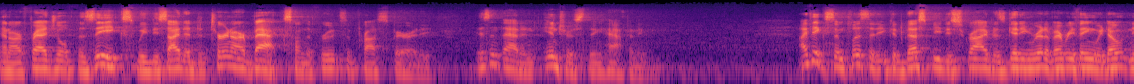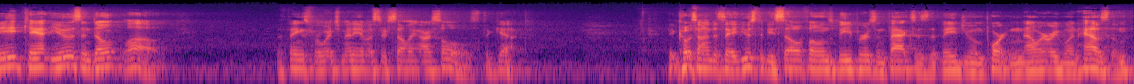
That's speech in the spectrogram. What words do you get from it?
and our fragile physiques, we decided to turn our backs on the fruits of prosperity. Isn't that an interesting happening? I think simplicity could best be described as getting rid of everything we don't need, can't use, and don't love. The things for which many of us are selling our souls to get. It goes on to say it used to be cell phones, beepers, and faxes that made you important. Now everyone has them.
